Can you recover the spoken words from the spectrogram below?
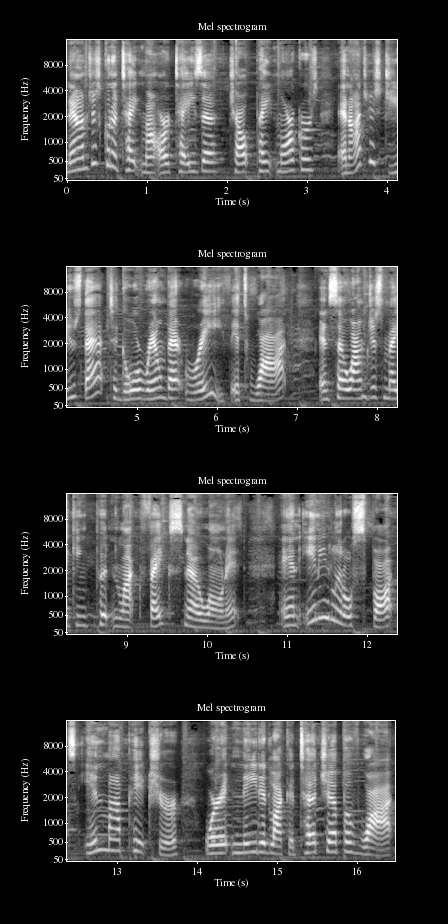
Now I'm just going to take my Arteza chalk paint markers and I just use that to go around that wreath. It's white and so I'm just making, putting like fake snow on it. And any little spots in my picture where it needed like a touch up of white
